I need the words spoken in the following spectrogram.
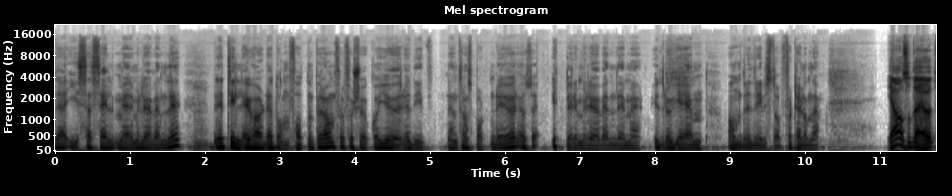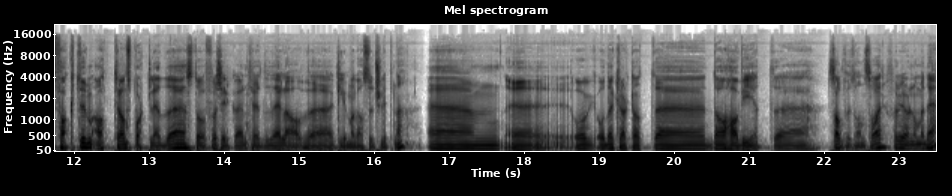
Det er i seg selv mer miljøvennlig. Mm. Men i tillegg har dere et omfattende program for å forsøke å gjøre de, den transporten dere gjør, altså ytterligere miljøvennlig med hydrogen, og andre drivstoff. Fortell om det. Ja, altså Det er jo et faktum at transportleddet står for ca. en tredjedel av eh, klimagassutslippene. Uh, uh, og, og, det er klart at uh, da har vi et samfunnsansvar for å gjøre noe med det.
